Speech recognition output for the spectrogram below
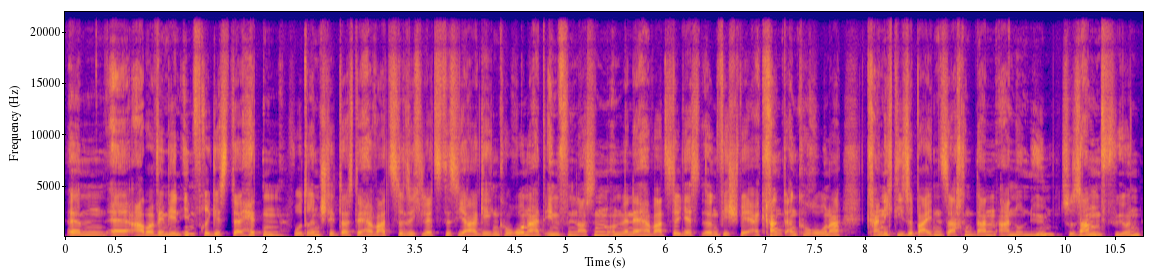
Ähm, äh, aber wenn wir ein Impfregister hätten, wo drin steht, dass der Herr Watzel sich letztes Jahr gegen Corona hat impfen lassen und wenn der Herr Watzel jetzt irgendwie schwer erkrankt an Corona, kann ich diese beiden Sachen dann anonym zusammenführen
